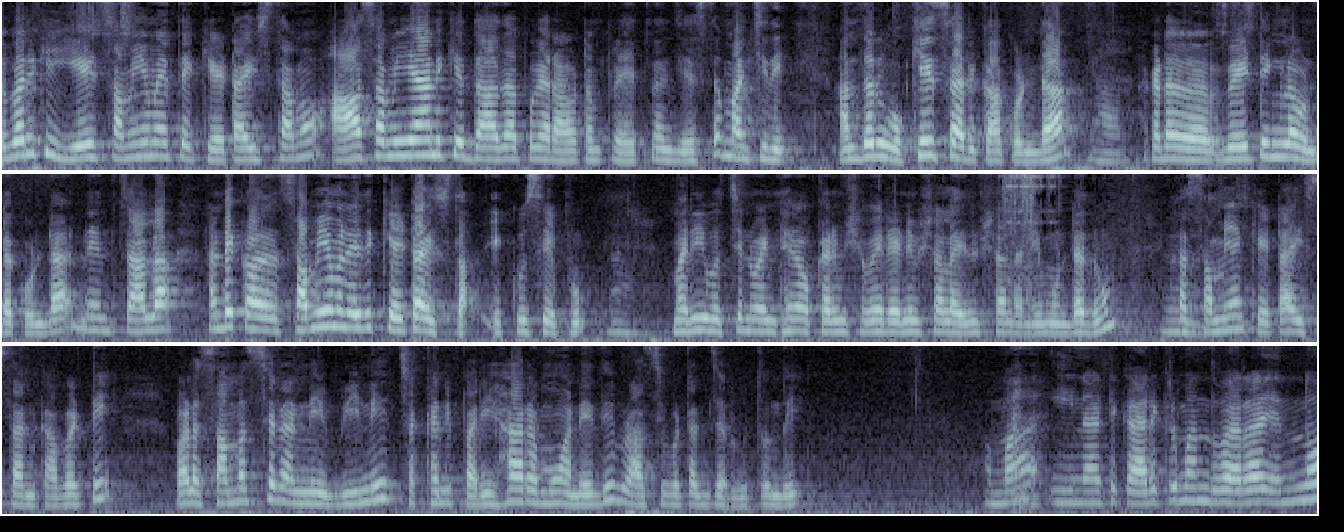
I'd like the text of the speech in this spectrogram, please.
ఎవరికి ఏ సమయం అయితే కేటాయిస్తామో ఆ సమయానికి దాదాపుగా రావటం ప్రయత్నం చేస్తే మంచిది. అందరూ ఒకేసారి కాకుండా అక్కడ వెయిటింగ్లో ఉండకుండా నేను చాలా అంటే సమయం అనేది కేటాయిస్తా ఎక్కువసేపు. మరి వచ్చిన వెంటనే ఒక నిమిషమే రెండు నిమిషాలు ఐదు నిమిషాలు అనేమి ఉండదు. ఆ సమయం కేటాయిస్తాను కాబట్టి వాళ్ళ సమస్యలన్నీ విని చక్కని పరిహారము అనేది వ్రాసివ్వటం జరుగుతుంది. అమ్మ ఈనాటి కార్యక్రమం ద్వారా ఎన్నో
